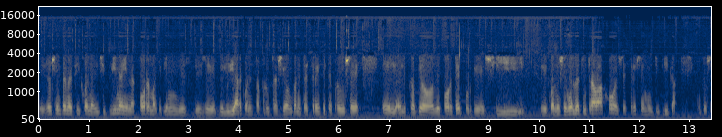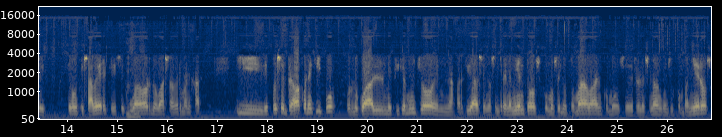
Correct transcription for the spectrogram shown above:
eh, yo siempre me fijo en la disciplina y en la forma que tienen de, de- de lidiar con esta frustración, con este estrés que te produce el, el propio deporte, porque si eh, cuando se vuelve tu trabajo, ese estrés se multiplica. Entonces tengo que saber que ese jugador lo va a saber manejar. Y después el trabajo en equipo, por lo cual me fijé mucho en las partidas, en los entrenamientos, cómo se lo tomaban, cómo se relacionaban con sus compañeros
